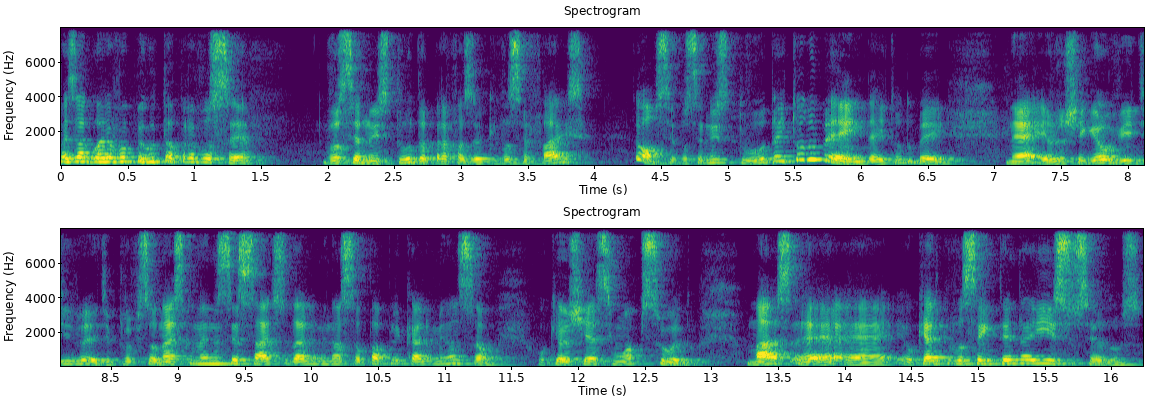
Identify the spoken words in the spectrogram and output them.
Mas agora eu vou perguntar para você: você não estuda para fazer o que você faz? Bom, se você não estuda, aí tudo bem, daí tudo bem. Né? Eu já cheguei a ouvir de, de profissionais que não é necessário estudar iluminação para aplicar iluminação, o que eu achei assim um absurdo. Mas é, é, eu quero que você entenda isso, Celus,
